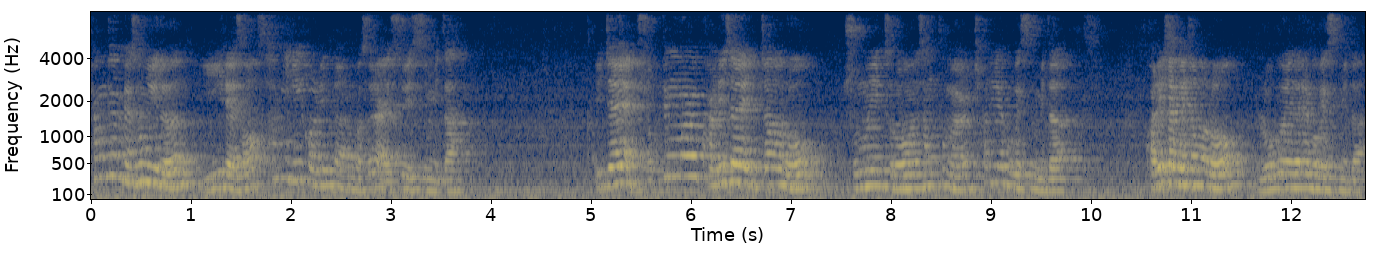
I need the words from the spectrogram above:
평균 배송일은 2일에서 3일이 걸린다는 것을 알 수 있습니다. 이제 쇼핑몰 관리자의 입장으로 주문이 들어온 상품을 처리해 보겠습니다. 관리자 계정으로 로그인을 해 보겠습니다.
